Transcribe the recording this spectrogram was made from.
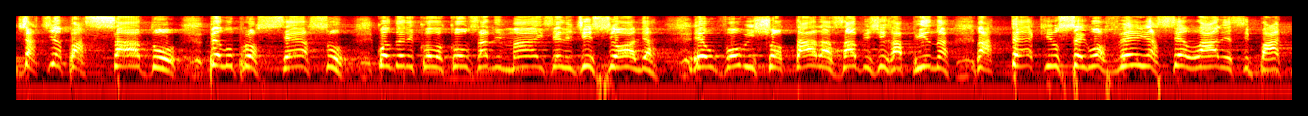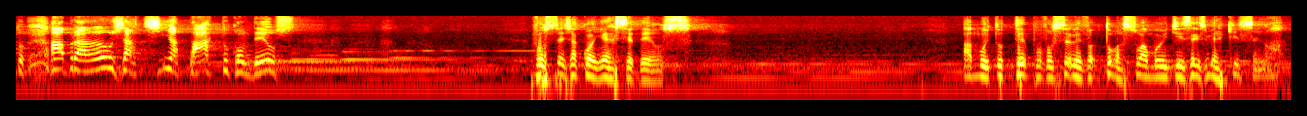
já tinha passado pelo processo. Quando ele colocou os animais, ele disse: Olha, eu vou enxotar as aves de rapina até que o Senhor venha selar esse pacto. Abraão já tinha pacto com Deus. Você já conhece Deus. Há muito tempo você levantou a sua mão e diz: Eis-me aqui, Senhor.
